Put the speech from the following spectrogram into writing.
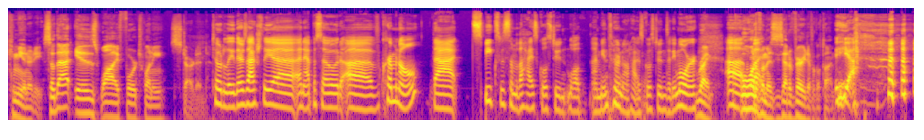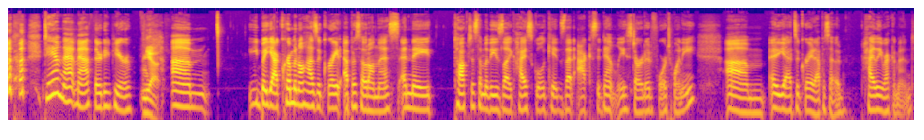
community. So that is why 420 started. Totally. There's actually a, an episode of Criminal that speaks with some of the high school students. Well, I mean, they're not high school students anymore. Right. Uh, well, one of them is he's had a very difficult time. Yeah. Damn that math 30 pure. Yeah. Um, but yeah, Criminal has a great episode on this, and they talk to some of these like high school kids that accidentally started 420. Um, yeah, it's a great episode. Highly recommend.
